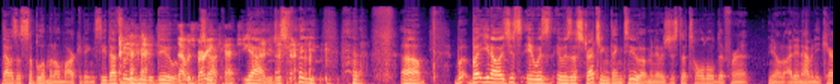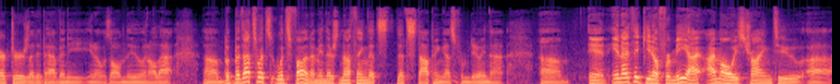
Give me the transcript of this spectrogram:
that was a subliminal marketing. See, that's what you need to do. that was very Chuck. catchy. Yeah, you just. you, um, but but you know, it's just it was it was a stretching thing too. I mean, it was just a total different. You know, I didn't have any characters. I didn't have any. You know, it was all new and all that. Um, but but that's what's what's fun. I mean, there's nothing that's that's stopping us from doing that. Um, and and I think you know, for me, I, I'm always trying to. Uh,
